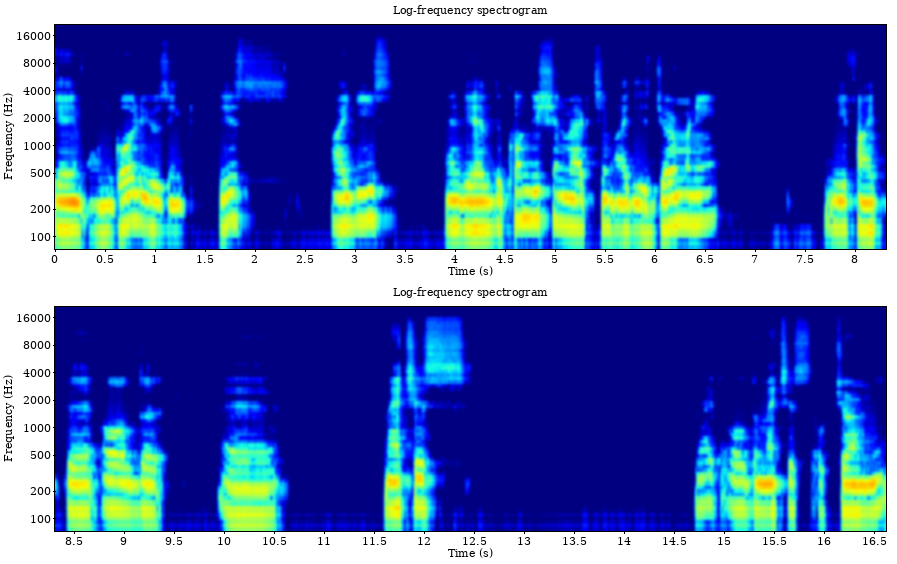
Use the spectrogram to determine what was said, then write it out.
game on goal using these IDs and we have the condition where team ID is Germany. We find the, all the uh, matches right? All the matches of Germany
